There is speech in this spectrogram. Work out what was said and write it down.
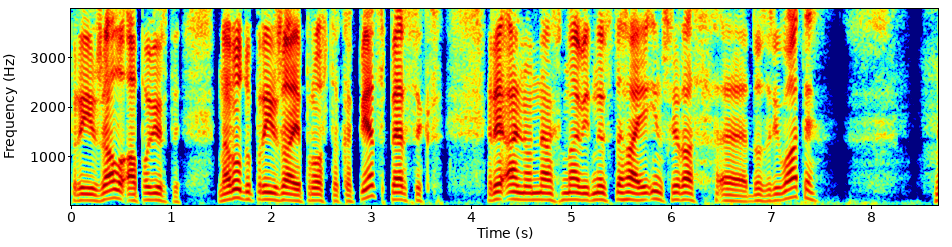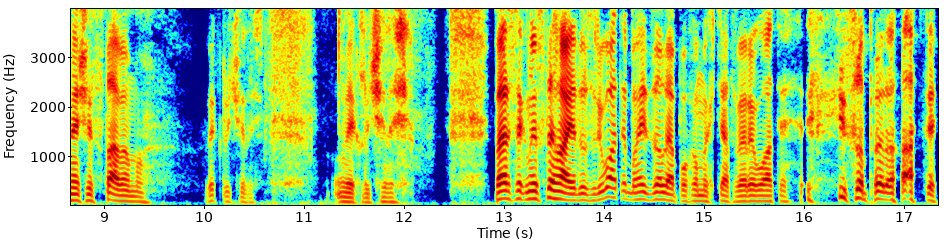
приїжджало, а повірте, народу приїжджає просто капець. Персик реально навіть не встигає інший раз е, дозрівати. Значить, ставимо. Виключились. Виключились. Персик не встигає дозрівати, бо геть залепухами хочуть виривати і запирати.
